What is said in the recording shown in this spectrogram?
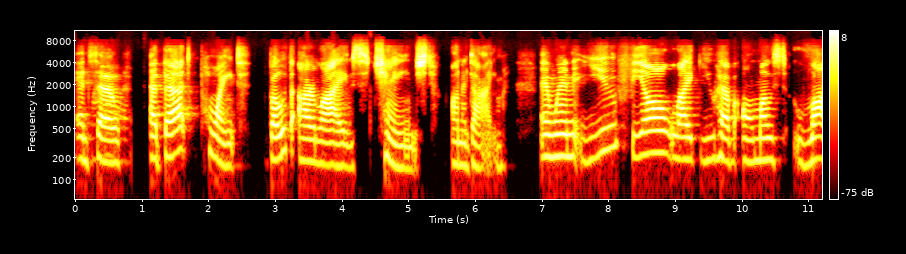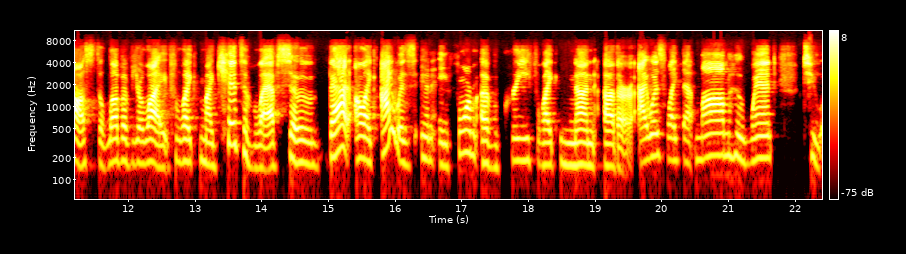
And wow. so at that point, both our lives changed on a dime. And when you feel like you have almost lost the love of your life, like my kids have left, so that like I was in a form of grief like none other. I was like that mom who went to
